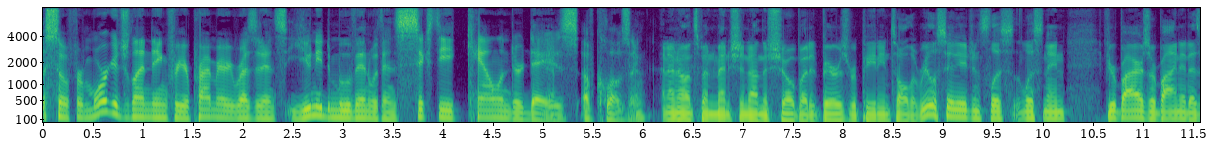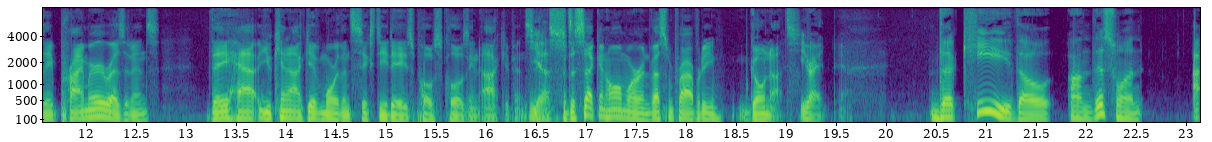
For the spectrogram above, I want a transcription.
so, for mortgage lending for your primary residence, you need to move in within 60 calendar days of closing. And I know it's been mentioned on the show, but it bears repeating to all the real estate agents lis- listening. If your buyers are buying it as a primary residence, they have you cannot give more than 60 days post closing occupancy. Yes. If it's a second home or investment property, go nuts. You're right. The key, though, on this one, I,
